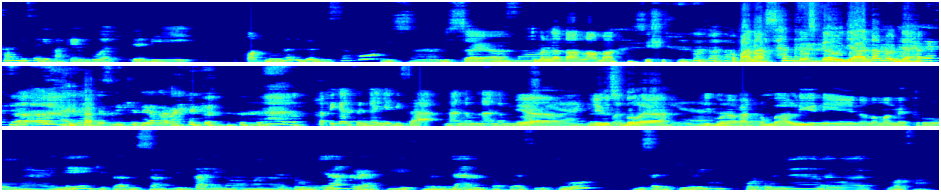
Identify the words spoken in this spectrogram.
kan bisa dipakai buat jadi pot bunga juga bisa kok. Bisa. Bisa ya, Bisa. cuman nggak tahan lama sih. Kepanasan terus kehujanan udah. Sedikit ya karena Tapi kan seenggaknya bisa nanem-nanem Iya, gitu. reusable ya, Iya. digunakan kembali nih tanaman metrum. Nah ini kita bisa minta nih tanaman netrum yang kreatif dengan toples itu bisa dikirim fotonya lewat WhatsApp.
